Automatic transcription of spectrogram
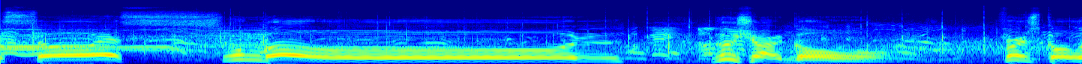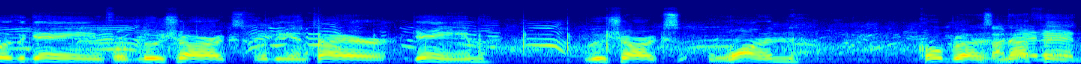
Eso es un gol. Blue Shark goal. First goal of the game for Blue Sharks for the entire game. Blue Sharks one, Cobras nothing.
